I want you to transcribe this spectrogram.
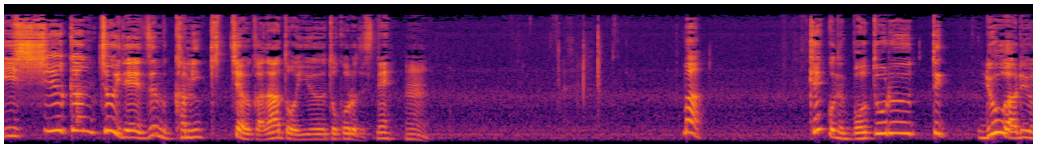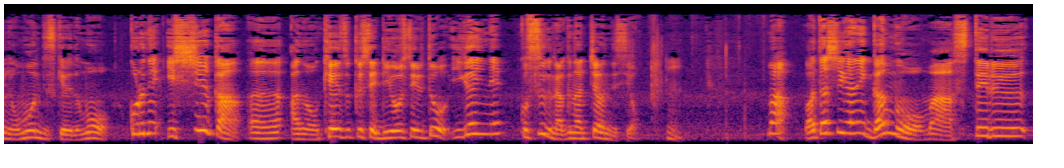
1週間ちょいで全部噛み切っちゃうかなというところですね。うん。まあ結構ねボトルって量があるように思うんですけれどもこれね1週間あの継続して利用していると意外にねこうすぐなくなっちゃうんですよ、うん、まあ私がねガムをまあ捨てる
